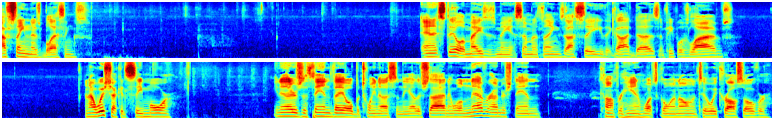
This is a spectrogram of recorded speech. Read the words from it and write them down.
I've seen those blessings. And it still amazes me at some of the things I see that God does in people's lives. And I wish I could see more. You know, there's a thin veil between us and the other side, and we'll never understand, comprehend what's going on until we cross over.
